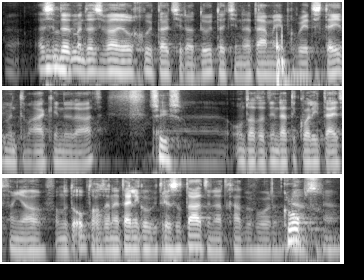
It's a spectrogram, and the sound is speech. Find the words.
ja. Dat, is, dat, maar dat is wel heel goed dat je dat doet, dat je daarmee probeert een statement te maken, inderdaad. Precies. Omdat het inderdaad de kwaliteit van jou, van de opdracht en uiteindelijk ook het resultaat inderdaad gaat bevorderen. Klopt. Ja,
